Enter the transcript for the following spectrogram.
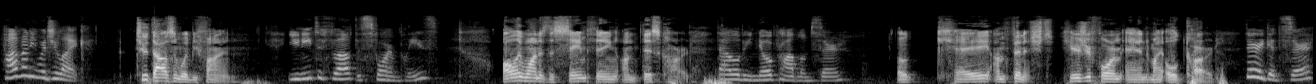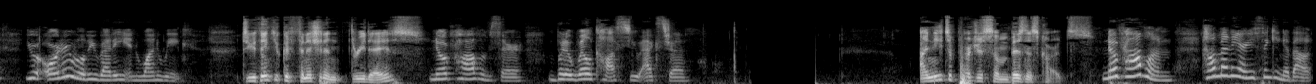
How many would you like? 2,000 would be fine. You need to fill out this form, please. All I want is the same thing on this card. That will be no problem, sir. Okay, I'm finished. Here's your form and my old card. Very good, sir. Your order will be ready in one week. Do you think you could finish it in three days? No problem, sir, but it will cost you extra. I need to purchase some business cards. No problem. How many are you thinking about?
